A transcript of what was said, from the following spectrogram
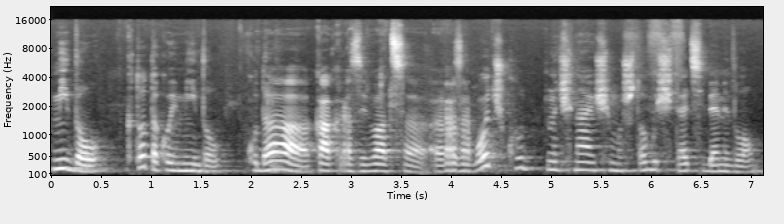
Middle. Кто такой middle? Куда, как развиваться разработчику начинающему, чтобы считать себя медлом?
